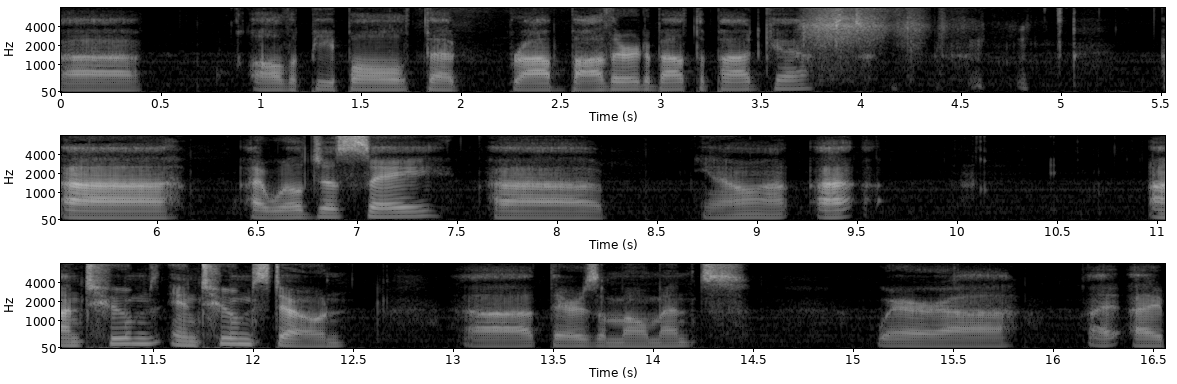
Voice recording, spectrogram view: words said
uh, all the people that Rob bothered about the podcast. uh, I will just say, uh, you know, uh, on tomb in Tombstone, uh, there's a moment where uh, I, I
